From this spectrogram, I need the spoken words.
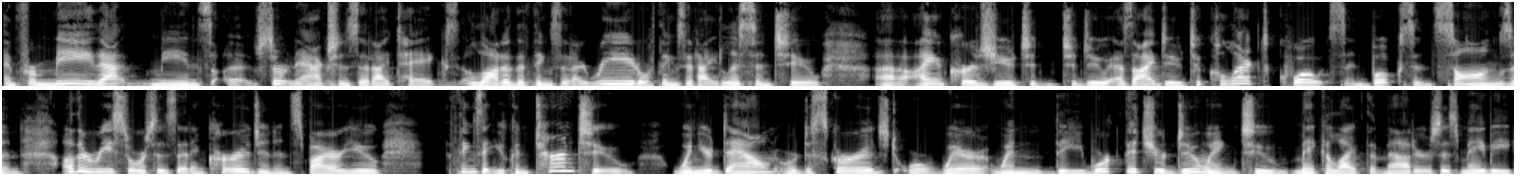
And for me, that means uh, certain actions that I take. A lot of the things that I read or things that I listen to, uh, I encourage you to, to do as I do to collect quotes and books and songs and other resources that encourage and inspire you, things that you can turn to when you're down or discouraged or where when the work that you're doing to make a life that matters is maybe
